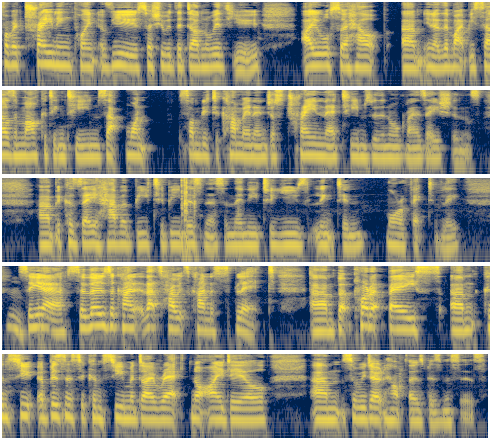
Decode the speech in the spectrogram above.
from, a training point of view, especially with the done with you, I also help. Um, you know, there might be sales and marketing teams that want somebody to come in and just train their teams within organizations uh, because they have a B2B business and they need to use LinkedIn more effectively. Hmm. So yeah, so those are kind of that's how it's kind of split. Um, but product based, um, consumer, a business to consumer direct, not ideal. Um, so we don't help those businesses.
